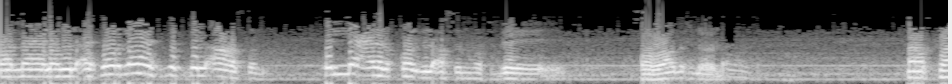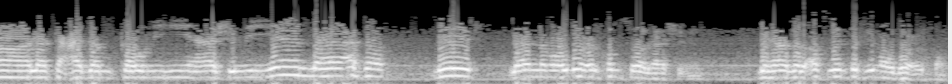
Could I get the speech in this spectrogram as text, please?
وما له الأثر لا يثبت بالأصل. إلا على القول بالأصل مثبت صار واضح لو لا؟ فقالت عدم كونه هاشميا لها أثر. ليش؟ لأن موضوع الخمس هو الهاشمي. بهذا الأصل انت في موضوع الخمس.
